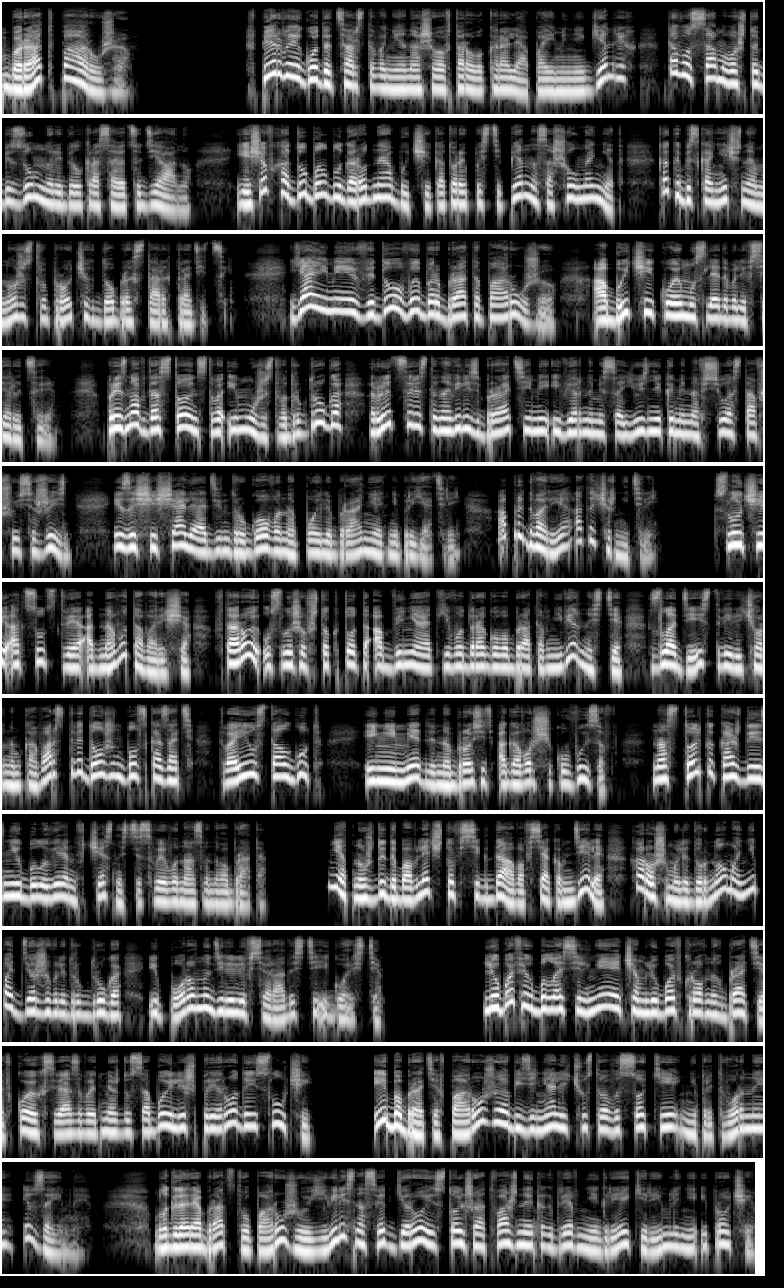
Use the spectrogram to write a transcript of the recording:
Брат по оружию. В первые годы царствования нашего второго короля по имени Генрих, того самого, что безумно любил красавицу Диану, еще в ходу был благородный обычай, который постепенно сошел на нет, как и бесконечное множество прочих добрых старых традиций. Я имею в виду выбор брата по оружию, обычай, коему следовали все рыцари. Признав достоинство и мужество друг друга, рыцари становились братьями и верными союзниками на всю оставшуюся жизнь и защищали один другого на поле брани от неприятелей, а при дворе — от очернителей. В случае отсутствия одного товарища, второй, услышав, что кто-то обвиняет его дорогого брата в неверности, злодействе или черном коварстве, должен был сказать «твои устал гуд» и немедленно бросить оговорщику вызов — Настолько каждый из них был уверен в честности своего названного брата. Нет нужды добавлять, что всегда, во всяком деле, хорошем или дурном, они поддерживали друг друга и поровну делили все радости и горести. Любовь их была сильнее, чем любовь кровных братьев, коих связывает между собой лишь природа и случай, ибо братьев по оружию объединяли чувства высокие, непритворные и взаимные. Благодаря братству по оружию явились на свет герои столь же отважные, как древние греки, римляне и прочие.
